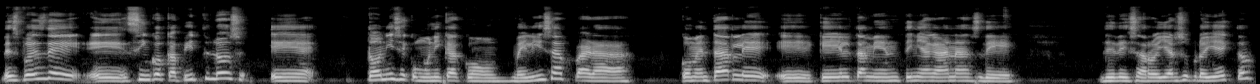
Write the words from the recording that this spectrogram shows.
Después de eh, cinco capítulos, eh, Tony se comunica con Melissa para comentarle eh, que él también tenía ganas de, de desarrollar su proyecto.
